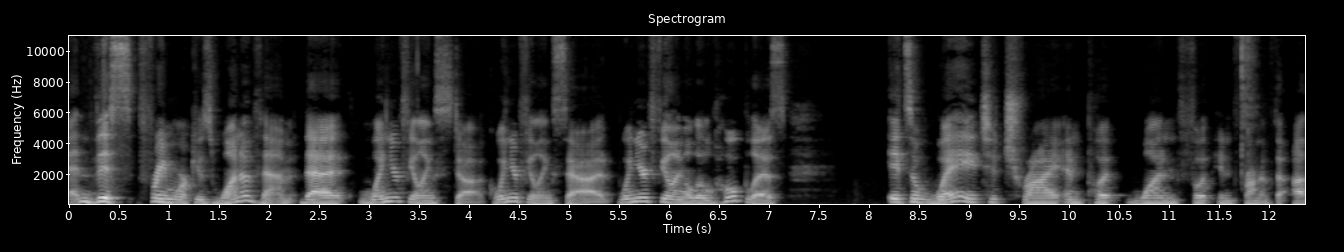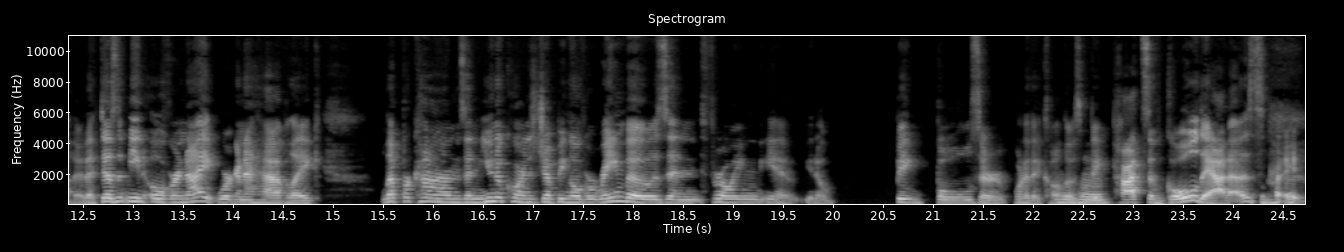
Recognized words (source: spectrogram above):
And this framework is one of them that when you're feeling stuck, when you're feeling sad, when you're feeling a little hopeless, it's a way to try and put one foot in front of the other. That doesn't mean overnight we're going to have like leprechauns and unicorns jumping over rainbows and throwing, you know, you know, big bowls or what do they call those mm-hmm. big pots of gold at us. Right.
